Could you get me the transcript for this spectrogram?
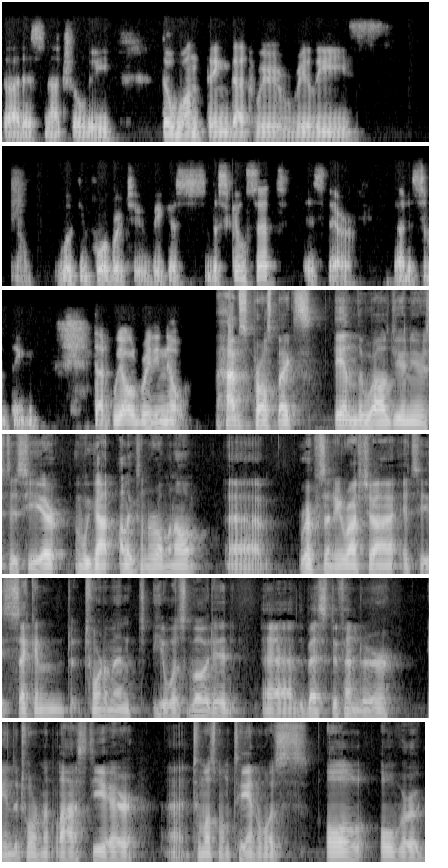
that is naturally the one thing that we're really you know, looking forward to because the skill set is there. That is something that we already know. Habs prospects in the World Juniors this year. We got Alexander Romanov, uh, representing Russia. It's his second tournament. He was voted uh, the best defender in the tournament last year. Uh, Tomas Montén was all over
